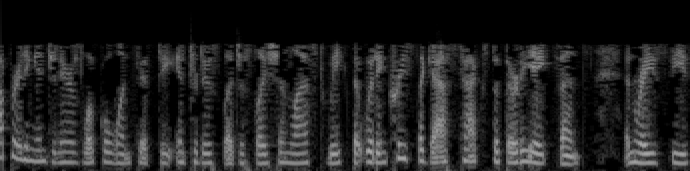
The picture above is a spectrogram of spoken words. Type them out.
Operating Engineers Local 150 introduced legislation last week that would increase the gas tax to 38 cents and raise fees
